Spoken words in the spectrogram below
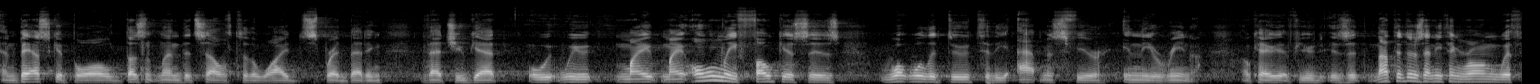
and basketball doesn't lend itself to the widespread betting that you get. We, we, my, my only focus is what will it do to the atmosphere in the arena? Okay, if you is it not that there's anything wrong with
